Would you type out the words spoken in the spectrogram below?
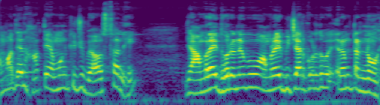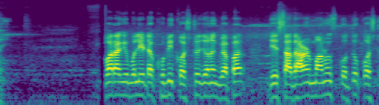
আমাদের হাতে এমন কিছু ব্যবস্থা নেই যে আমরাই ধরে নেব আমরাই বিচার করে দেবো এরমটা নয়। সবার আগে বলি এটা খুবই কষ্টজনক ব্যাপার যে সাধারণ মানুষ কত কষ্ট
